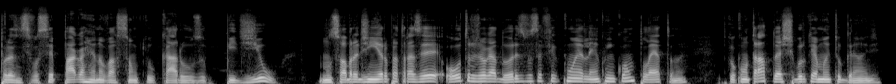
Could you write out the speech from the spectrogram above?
por exemplo, se você paga a renovação que o Caruso pediu, não sobra dinheiro para trazer outros jogadores e você fica com um elenco incompleto, né? Porque o contrato do Westbrook é muito grande.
